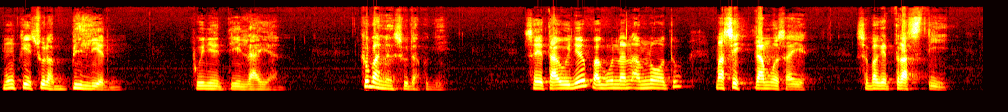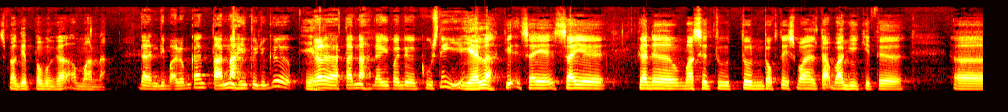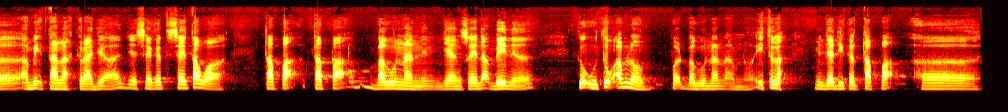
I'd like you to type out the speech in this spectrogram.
mungkin sudah bilion punya nilaian. Ke mana sudah pergi? Saya tahunya bangunan UMNO tu masih nama saya sebagai trustee, sebagai pemegang amanah dan dimaklumkan tanah itu juga ya. adalah tanah daripada ku sendiri. Iyalah saya saya kerana masa tu Tun Dr Ismail tak bagi kita uh, ambil tanah kerajaan je saya kata saya tawar tapak tapak bangunan yang saya nak bina ke untuk UMNO buat bangunan UMNO. Itulah menjadikan tapak uh,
